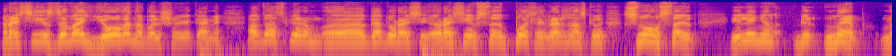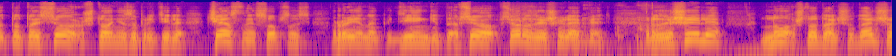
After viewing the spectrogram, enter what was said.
«Россия завоевана большевиками». А в 21 э, году Россия, Россия после гражданского снова встает. И Ленин, НЭП, то, то есть все, что они запретили, частная собственность, рынок, деньги, все, все разрешили опять. Разрешили, но что дальше? Дальше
